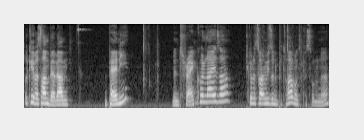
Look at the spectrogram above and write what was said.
Okay, was haben wir? Wir haben einen Penny, einen Tranquilizer. Ich glaube, das war irgendwie so eine Betäubungspistole, ne?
